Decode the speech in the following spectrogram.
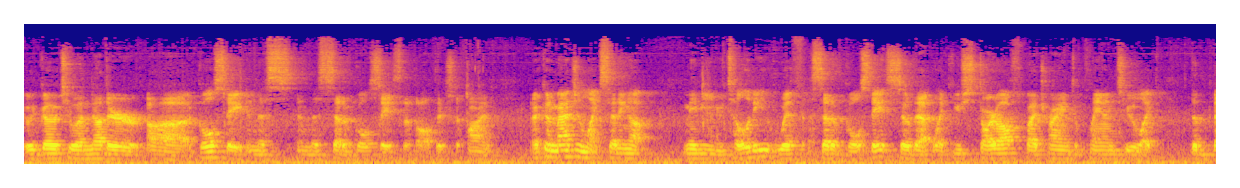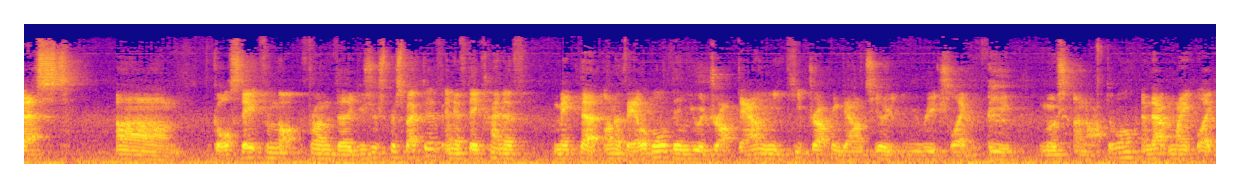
it would go to another uh, goal state in this in this set of goal states that the author's defined. I can imagine like setting up maybe utility with a set of goal states so that like you start off by trying to plan to like the best um, goal state from the from the user's perspective, and if they kind of make that unavailable, then you would drop down and you keep dropping down till you reach like the most unoptimal, and that might like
